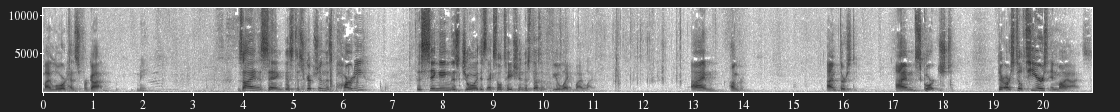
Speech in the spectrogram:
my Lord has forgotten me. Zion is saying this description, this party, this singing, this joy, this exultation, this doesn't feel like my life. I'm hungry. I'm thirsty. I'm scorched. There are still tears in my eyes.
